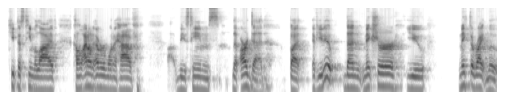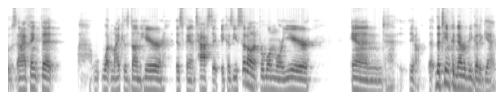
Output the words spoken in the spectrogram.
keep this team alive. Colm, I don't ever want to have uh, these teams that are dead. But if you do, then make sure you make the right moves. And I think that what Mike has done here is fantastic because you sit on it for one more year and you know the team could never be good again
